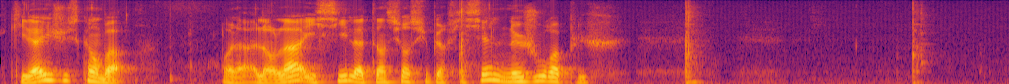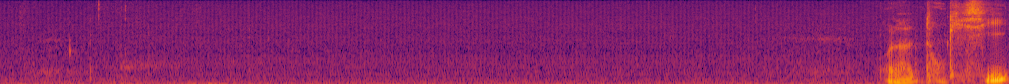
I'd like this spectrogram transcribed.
et qu'il aille jusqu'en bas. Voilà, alors là, ici, la tension superficielle ne jouera plus. Voilà, donc ici,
